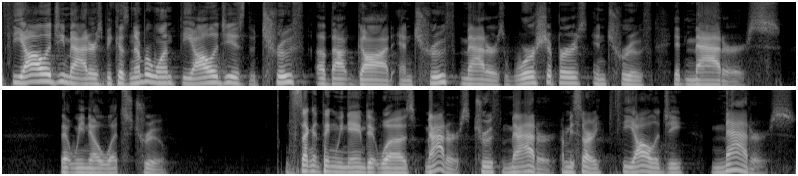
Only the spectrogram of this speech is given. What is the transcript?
Theology Matters because, number one, theology is the truth about God, and truth matters. Worshipers in truth, it matters that we know what's true. The second thing we named it was matters. Truth matter. I mean, sorry, theology matters.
